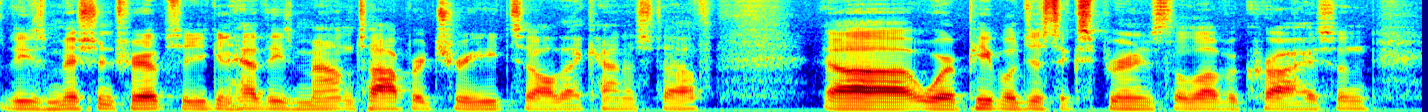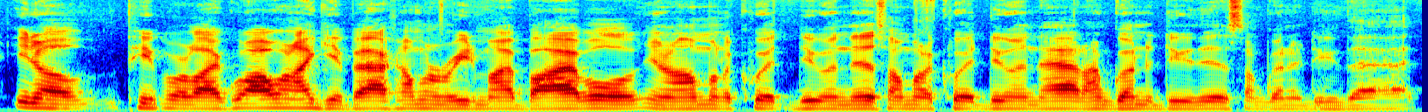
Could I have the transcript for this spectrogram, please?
these mission trips, or you can have these mountaintop retreats, all that kind of stuff, uh, where people just experience the love of Christ. And you know, people are like, "Well, when I get back, I'm going to read my Bible. You know, I'm going to quit doing this. I'm going to quit doing that. I'm going to do this. I'm going to do that."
